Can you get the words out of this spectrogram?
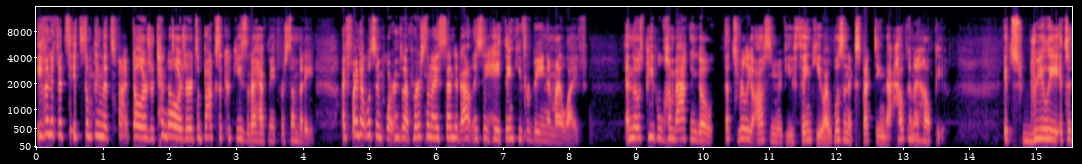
even if it's it's something that's five dollars or ten dollars or it's a box of cookies that I have made for somebody. I find out what's important to that person. I send it out and I say, "Hey, thank you for being in my life." And those people come back and go, That's really awesome of you. Thank you. I wasn't expecting that. How can I help you? It's really, it's a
